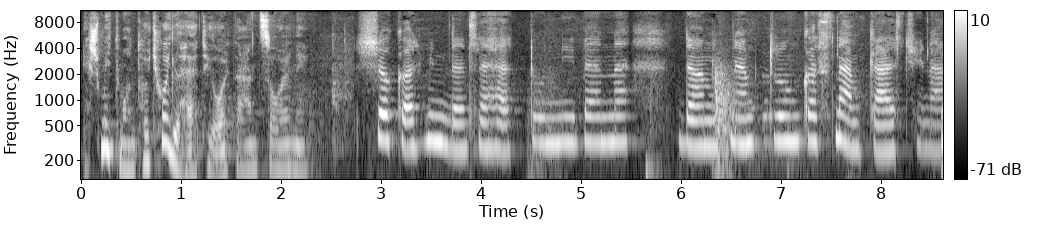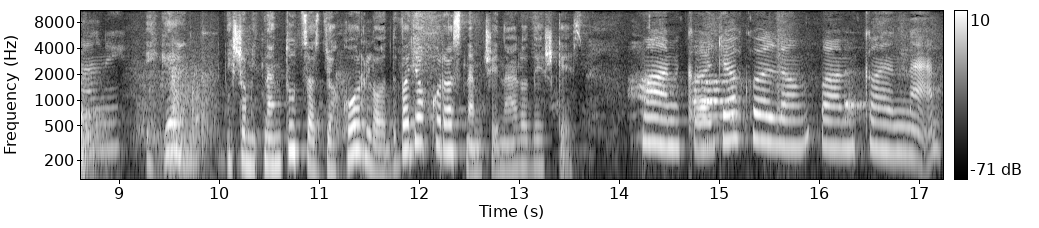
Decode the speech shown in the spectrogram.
És mit mond, hogy hogy lehet jól táncolni? Sokat mindent lehet tudni benne, de amit nem tudunk, azt nem kell csinálni. Igen? És amit nem tudsz, azt gyakorlod? Vagy akkor azt nem csinálod, és kész? Valamikor gyakorlom, valamikor nem.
